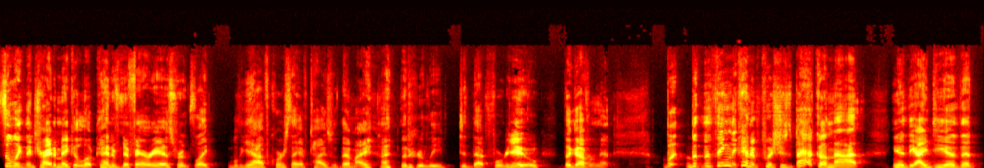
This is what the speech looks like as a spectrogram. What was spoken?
So like they try to make it look kind of nefarious, where it's like, well, yeah, of course I have ties with them. I, I literally did that for you, the government. But but the thing that kind of pushes back on that, you know, the idea that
